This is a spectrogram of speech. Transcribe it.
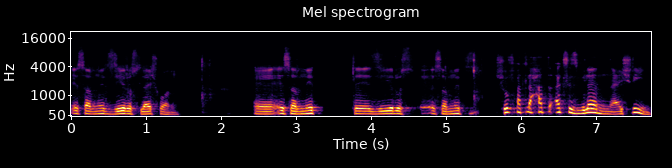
Ethernet 0 slash 1 ايثرنت 0 ايثرنت شوف هتلاقي حتى access VLAN 20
